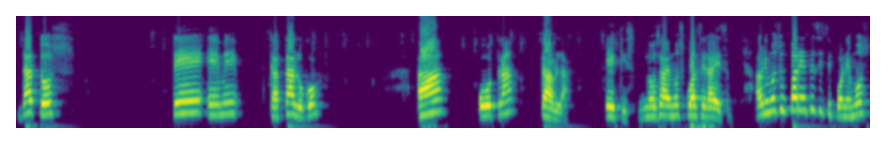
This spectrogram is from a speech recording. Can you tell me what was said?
datos TM catálogo a otra tabla X. No sabemos cuál será esa. Abrimos un paréntesis y ponemos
